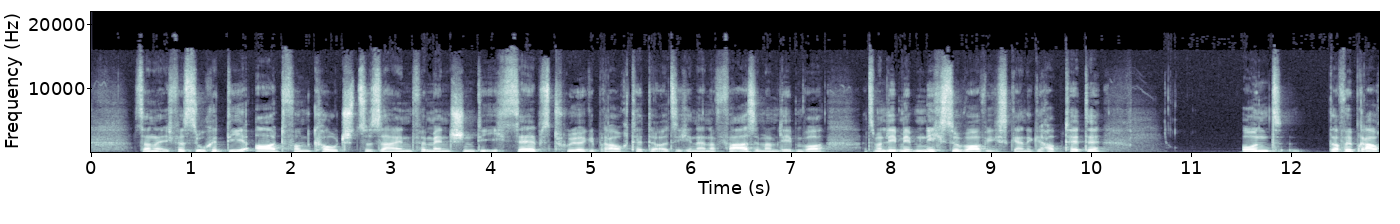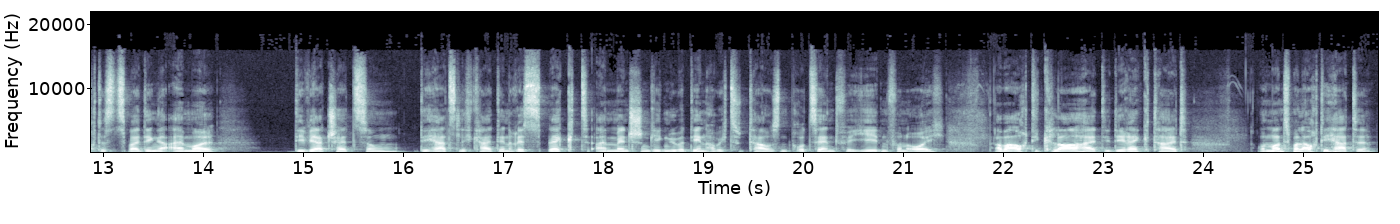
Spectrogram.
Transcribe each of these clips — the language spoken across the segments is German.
sondern ich versuche die Art von Coach zu sein für Menschen, die ich selbst früher gebraucht hätte, als ich in einer Phase in meinem Leben war, als mein Leben eben nicht so war, wie ich es gerne gehabt hätte. Und dafür braucht es zwei Dinge. Einmal die Wertschätzung, die Herzlichkeit, den Respekt einem Menschen gegenüber, den habe ich zu 1000 Prozent für jeden von euch. Aber auch die Klarheit, die Direktheit und manchmal auch die Härte,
